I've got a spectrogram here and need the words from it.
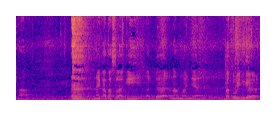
nah naik atas lagi ada namanya batu lingga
